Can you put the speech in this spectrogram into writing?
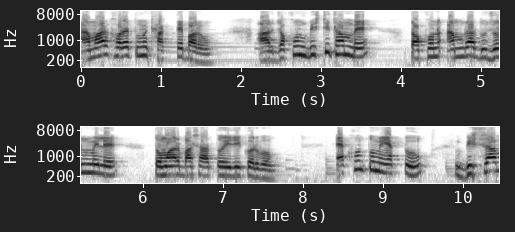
আমার ঘরে তুমি থাকতে পারো। আর যখন বৃষ্টি থামবে তখন আমরা দুজন মিলে তোমার বাসা তৈরি করব। এখন তুমি একটু বিশ্রাম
